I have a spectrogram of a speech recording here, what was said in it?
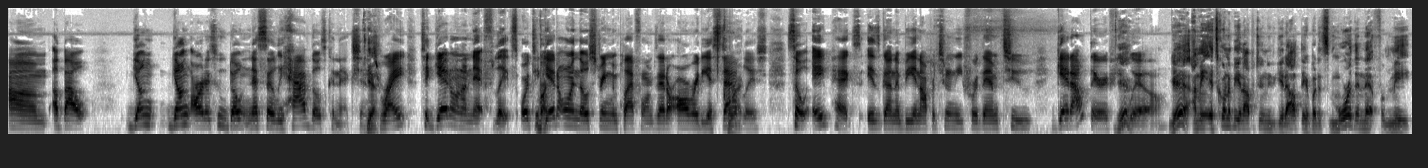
um, about young young artists who don't necessarily have those connections, Yeah. right? To get on a Netflix or to Right. get on those streaming platforms that are already established. So Apex is going to be an opportunity for them to get out there, if Yeah. you will. Yeah, I mean, it's going to be an opportunity to get out there, but it's more than that for me.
